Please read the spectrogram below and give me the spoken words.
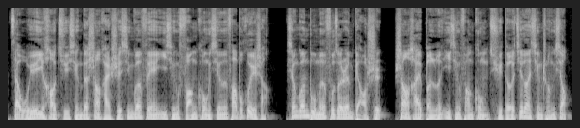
在五月一号举行的上海市新冠肺炎疫情防控新闻发布会上，相关部门负责人表示，上海本轮疫情防控取得阶段性成效。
